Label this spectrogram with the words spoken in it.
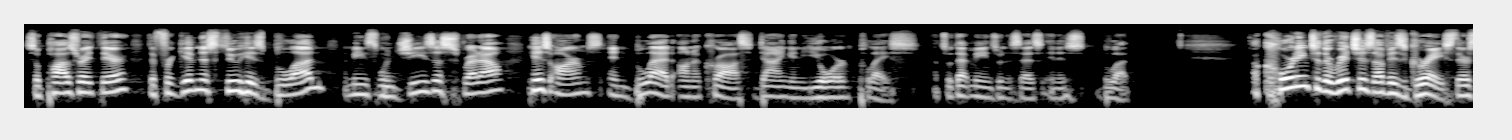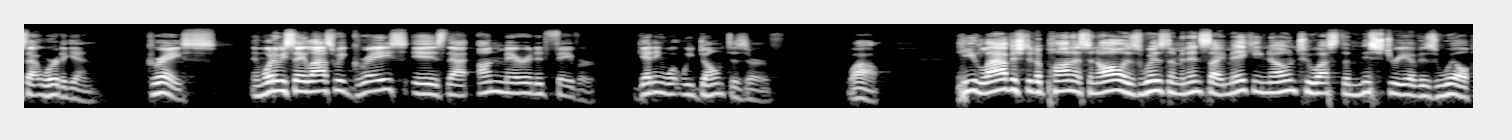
So pause right there. The forgiveness through his blood, it means when Jesus spread out his arms and bled on a cross, dying in your place. That's what that means when it says in his blood. According to the riches of his grace, there's that word again grace. And what did we say last week? Grace is that unmerited favor, getting what we don't deserve. Wow. He lavished it upon us in all his wisdom and insight, making known to us the mystery of his will,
